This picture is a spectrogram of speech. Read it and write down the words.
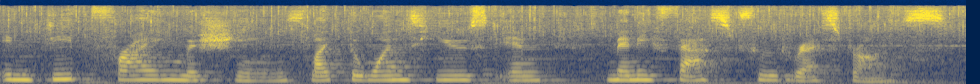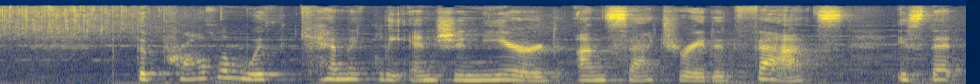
in deep frying machines like the ones used in many fast food restaurants. The problem with chemically engineered unsaturated fats is that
